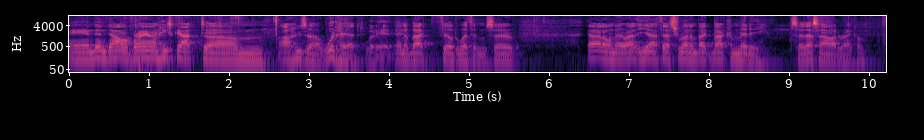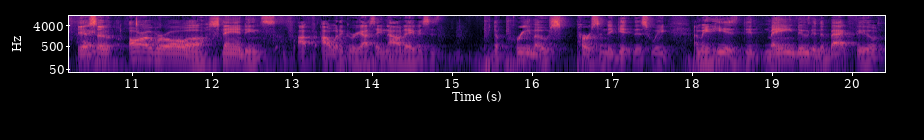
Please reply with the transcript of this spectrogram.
And then Donald Brown, he's got, um, uh, who's a Woodhead, Woodhead, in the backfield with him. So I don't know. I, yeah, that's running back by committee. So that's how I'd rank them. Yeah, so our overall uh, standings, I, I would agree. I say Knile Davis is the primo person to get this week. I mean, he is the main dude in the backfield.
